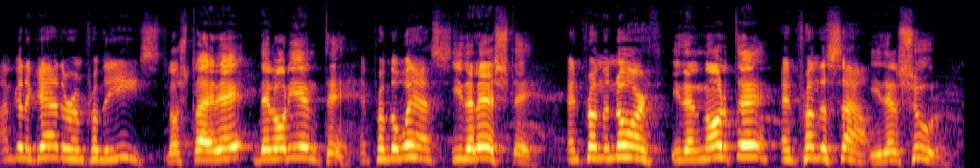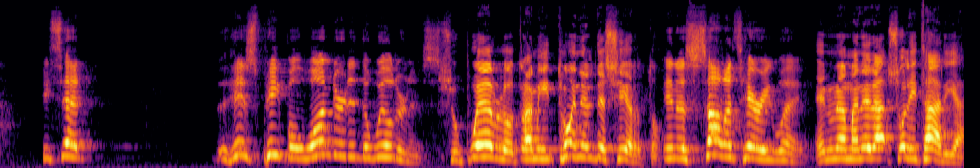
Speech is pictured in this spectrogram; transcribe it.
I'm going to gather them from the east los traeré del oriente and from the west y del este and from the north y del norte and from the south. y del sur. He said, His people wandered in the wilderness Su pueblo tramitó en el desierto in a solitary way, en una manera solitaria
